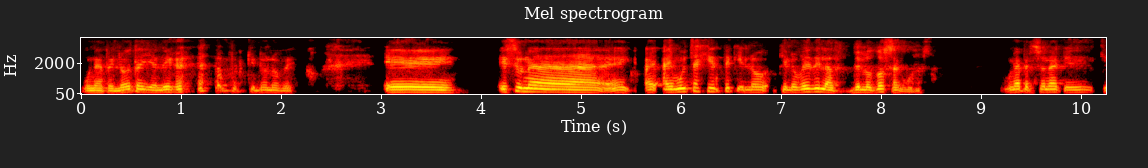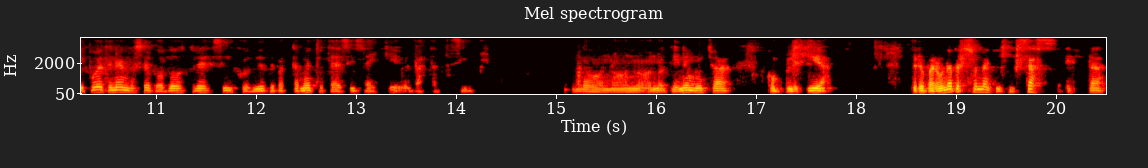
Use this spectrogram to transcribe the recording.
una pelota y alega porque no lo pesco. Eh, es una, eh, hay, mucha gente que lo, que lo ve de, los dos ángulos. Una persona que, puede tener, no sé, por dos, tres, cinco, diez departamentos, te decís, ¿sabes que Es bastante simple. No, no, no, no tiene mucha complejidad. Pero para una persona que quizás está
